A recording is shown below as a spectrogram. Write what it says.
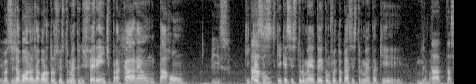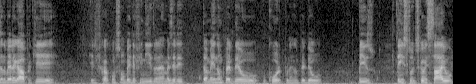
e você, Jabora? Jabora trouxe um instrumento diferente pra cá, né? Um tarrom. Isso. O que, que, é Tarrom. esse, que, que é esse instrumento aí? Como foi tocar esse instrumento aqui? Tá, tá sendo bem legal, porque ele fica com um som bem definido, né? Mas ele também não perdeu o corpo, né? Não perdeu o peso. Tem estúdios que eu ensaio,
